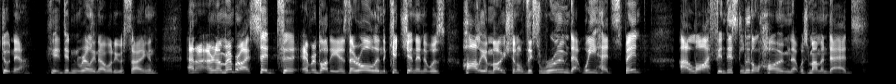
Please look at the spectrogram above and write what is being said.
do it now. He didn't really know what he was saying. And, and, I, and I remember I said to everybody as they're all in the kitchen and it was highly emotional, this room that we had spent our life in, this little home that was mum and dad's.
